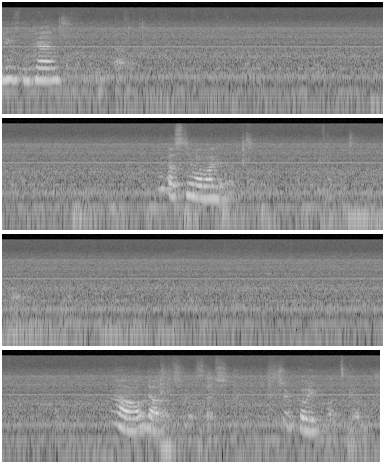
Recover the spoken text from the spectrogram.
Use the hands. Chyba steamowanie nawet. O, udało ci dostać. Szybko i gładko.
